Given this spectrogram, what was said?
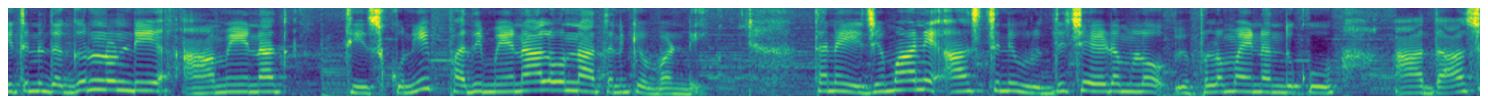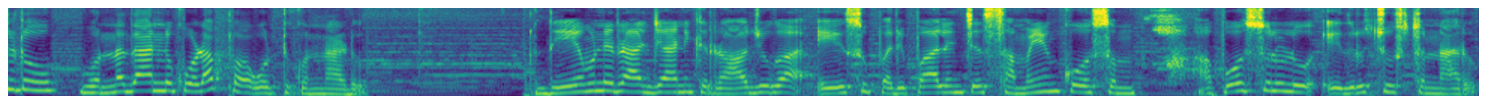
ఇతని దగ్గర నుండి ఆ మేనా తీసుకుని పది మేనాలు ఉన్న అతనికి ఇవ్వండి. తన యజమాని ఆస్తిని వృద్ధి చేయడంలో విఫలమైనందుకు ఆ దాసుడు ఉన్నదాన్ని కూడా పోగొట్టుకున్నాడు. దేవుని రాజ్యానికి రాజుగా యేసు పరిపాలించే సమయం కోసం అపోస్తులు ఎదురు చూస్తున్నారు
